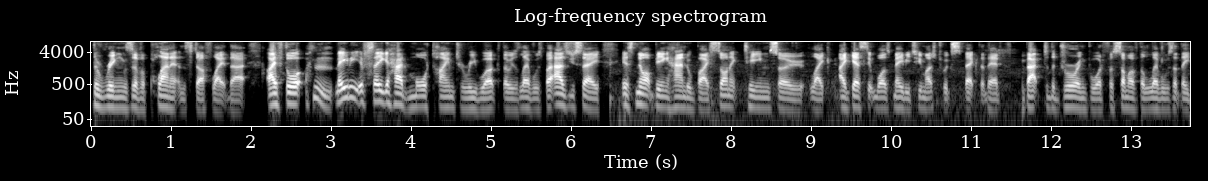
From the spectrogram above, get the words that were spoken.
the rings of a planet and stuff like that. I thought, hmm, maybe if Sega had more time to rework those levels, but as you say, it's not being handled by Sonic Team, so like I guess it was maybe too much to expect that they'd back to the drawing board for some of the levels that they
